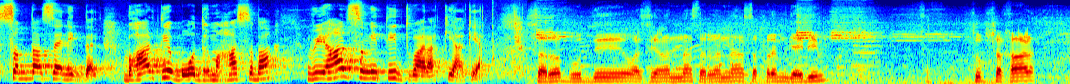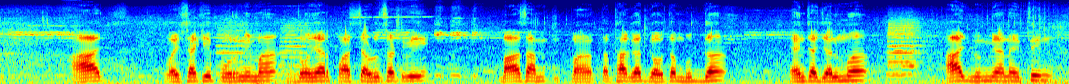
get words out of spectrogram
समता सैनिक दल भारतीय बौद्ध महासभा विहार समिति द्वारा किया गया। सर्व बुद्धीवासियांना सर्वांना सप्रेम जय भीम। शुभ सकाळ। आज वैशाखी पौर्णिमा दोन हज़ार पाचशे अडुसष्टवी बाळासाहेब तथागत गौतम बुद्ध यांचा जन्म आज लुंबियाना येथील अ,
